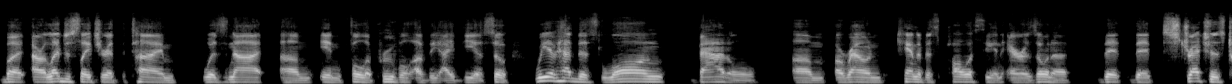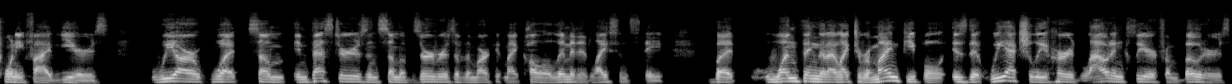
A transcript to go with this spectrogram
but our legislature at the time was not um, in full approval of the idea. So we have had this long battle um, around cannabis policy in Arizona that that stretches 25 years we are what some investors and some observers of the market might call a limited license state. But one thing that I like to remind people is that we actually heard loud and clear from voters,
